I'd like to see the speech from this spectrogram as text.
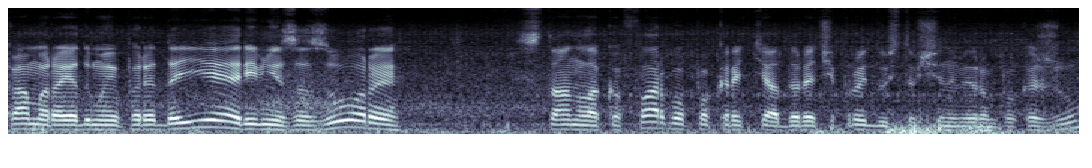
Камера, я думаю, передає, рівні зазори, стан лакофарбового покриття. До речі, пройдусь товщиноміром покажу.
